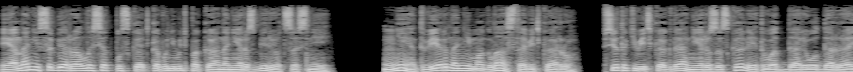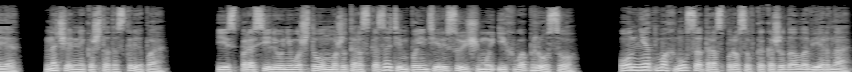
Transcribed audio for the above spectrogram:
и она не собиралась отпускать кого-нибудь, пока она не разберется с ней. Нет, верно, не могла оставить Кару. Все-таки ведь когда они разыскали этого Дарио Дарая, начальника штата склепа, и спросили у него, что он может рассказать им по интересующему их вопросу, он не отмахнулся от расспросов, как ожидала Верна.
